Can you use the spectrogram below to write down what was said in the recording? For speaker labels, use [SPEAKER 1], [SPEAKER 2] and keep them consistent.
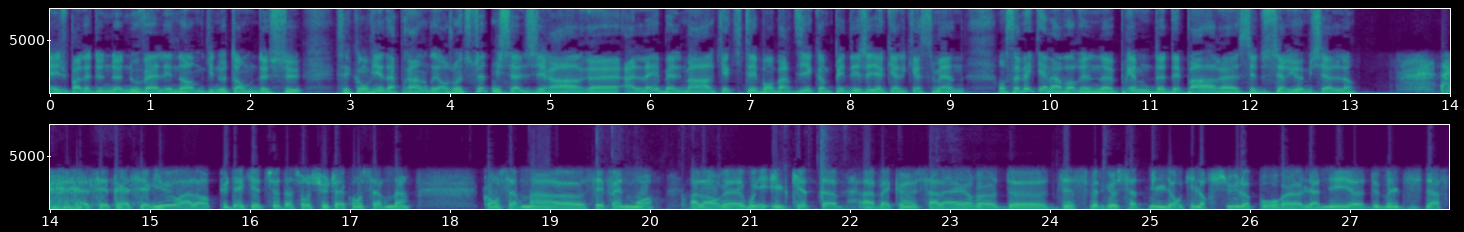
[SPEAKER 1] Et je vous parlais d'une nouvelle énorme qui nous tombe dessus. C'est qu'on vient d'apprendre, et on joint tout de suite Michel Girard, euh, Alain Bellemare, qui a quitté Bombardier comme PDG il y a quelques semaines. On savait qu'il allait avoir une prime de départ. Euh, c'est du sérieux, Michel, là?
[SPEAKER 2] c'est très sérieux. Alors, plus d'inquiétude à son sujet concernant concernant euh, ces fins de mois. Alors euh, oui, il quitte euh, avec un salaire de 10,7 millions qu'il a reçu là, pour l'année 2019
